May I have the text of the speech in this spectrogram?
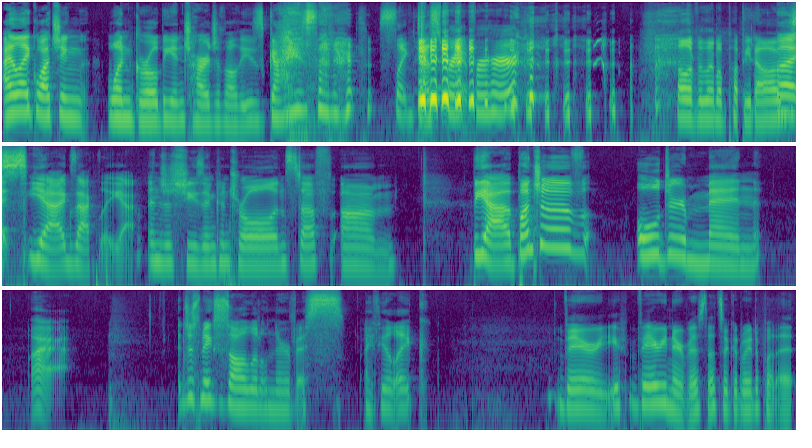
I like watching one girl be in charge of all these guys that are just like desperate for her. All of her little puppy dogs. But yeah, exactly. Yeah. And just she's in control and stuff. Um but yeah, a bunch of older men it just makes us all a little nervous. I feel like very, very nervous. That's a good way to put it.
